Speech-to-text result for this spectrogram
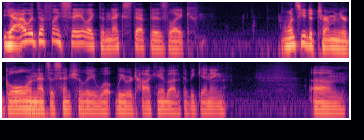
Yeah, I would definitely say like the next step is like once you determine your goal, and that's essentially what we were talking about at the beginning. Um,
